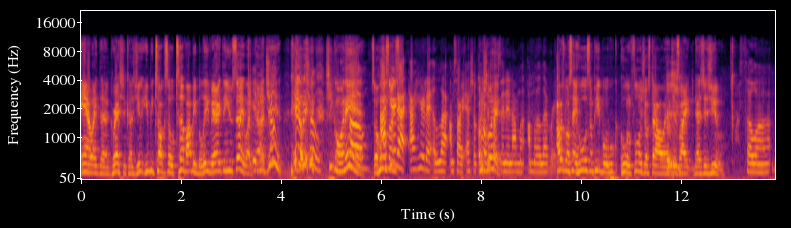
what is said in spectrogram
And I like the aggression because you, you be talking so tough. I be believing everything you say. Like, God true. damn. Hell true. She going in. So, So, I who's hear that I hear that a lot. I'm sorry, ask your Oh, no, question first and then I'm i I'm gonna elaborate. I was gonna say, who are some people who, who influence your style? And it's just like that's just you. So um,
